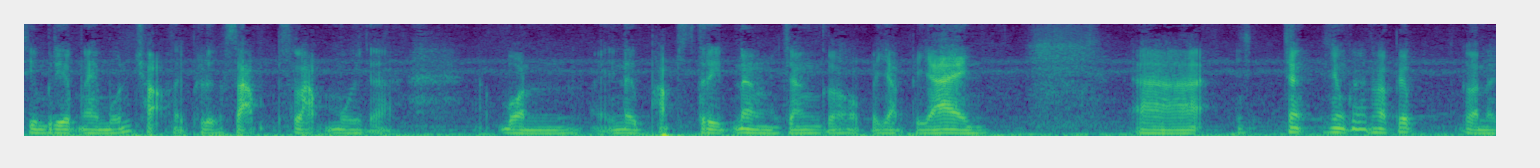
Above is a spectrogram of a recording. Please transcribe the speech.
សៀមរាបថ្ងៃមុនឆក់ឲ្យភ្លើងសាប់ស្លាប់មួយតាបននៅ pub street ហ្នឹងអញ្ចឹងក៏ប្រយ័ត្នប្រយែងអឺអញ្ចឹងខ្ញុំគាត់ថាភាព គាត់តែ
